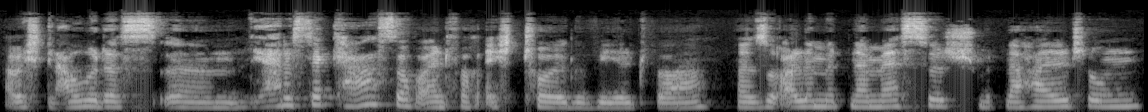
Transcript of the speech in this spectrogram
Aber ich glaube, dass, ähm, ja, dass der Cast auch einfach echt toll gewählt war. Also alle mit einer Message, mit einer Haltung.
